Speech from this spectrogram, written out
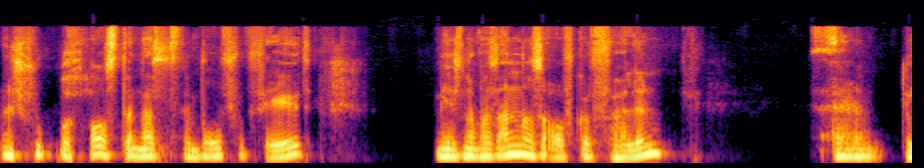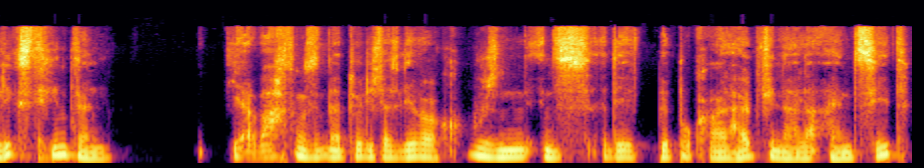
einen Schub brauchst, dann hast du den Beruf verfehlt. Mir ist noch was anderes aufgefallen. Äh, du liegst hinten. Die Erwartungen sind natürlich, dass Leverkusen ins DFB-Pokal-Halbfinale einzieht.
